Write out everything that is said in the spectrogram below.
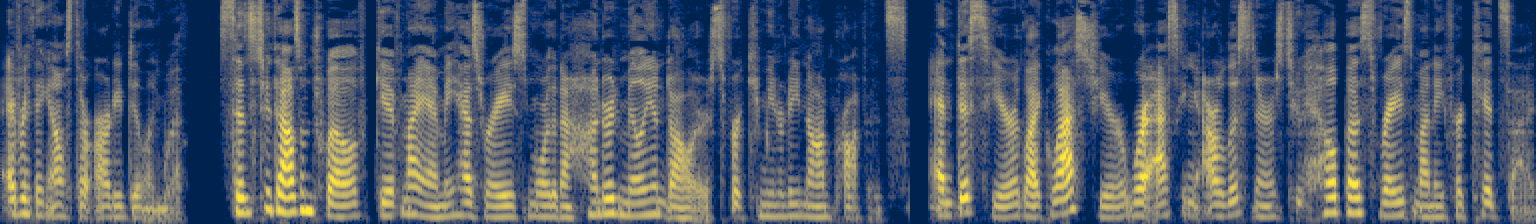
everything else they're already dealing with. Since 2012, Give Miami has raised more than $100 million for community nonprofits. And this year, like last year, we're asking our listeners to help us raise money for KidSide.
